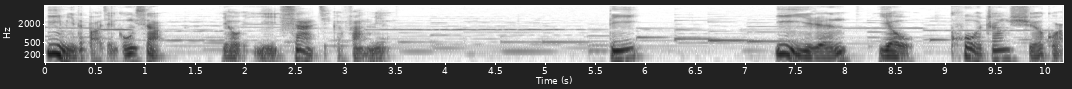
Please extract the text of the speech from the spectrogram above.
薏米的保健功效有以下几个方面：第一，薏苡仁有扩张血管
